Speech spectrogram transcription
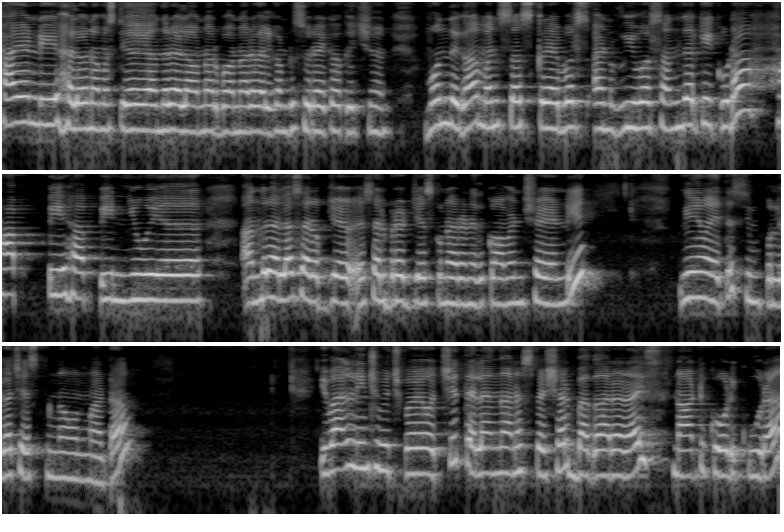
హాయ్ అండి. హలో నమస్తే. అందరూ ఎలా ఉన్నారు? బాగున్నారు? వెల్కమ్ టు సురేఖ కిచెన్ ముందుగా మంచి సబ్స్క్రైబర్స్ అండ్ వ్యూవర్స్ అందరికీ కూడా హ్యాపీ హ్యాపీ న్యూ ఇయర్ అందరూ ఎలా సెలబ్ సెలబ్రేట్ చేసుకున్నారు అనేది కామెంట్ చేయండి. మేమైతే సింపుల్గా చేసుకున్నాం అనమాట ఇవాళ నేను చూపించిపోయి వచ్చి తెలంగాణ స్పెషల్ బగారా రైస్ నాటుకోడి కూర.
